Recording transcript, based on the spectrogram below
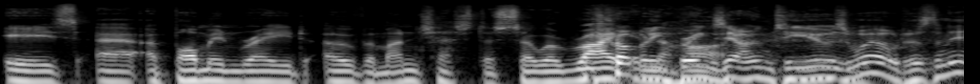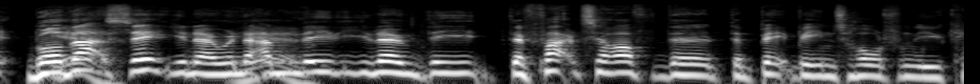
is uh, a bombing raid over Manchester. So we're right. Which probably in the brings heart. it home to you as well, doesn't it? Well, Yeah. that's it, you know, and, Yeah. and the, you know the the fact of the the bit being told from the UK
